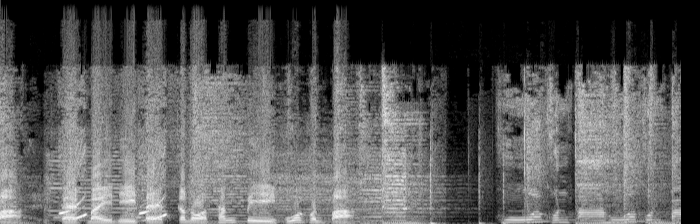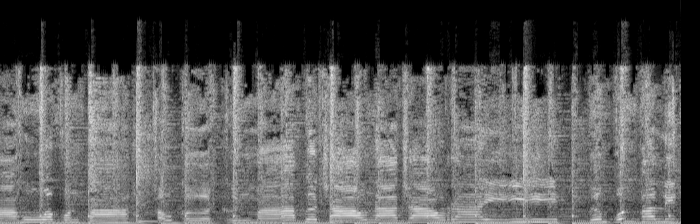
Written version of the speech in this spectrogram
ป่า แตกใบดีแตกกระดอดทั้งปีหัวคนป่า หัวคนป่าหัวคนป่าหัวคนป่า เขาเกิดขึ้นมาเพื่อชาวนาชาวไร่ เพิ่มผลผลิต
